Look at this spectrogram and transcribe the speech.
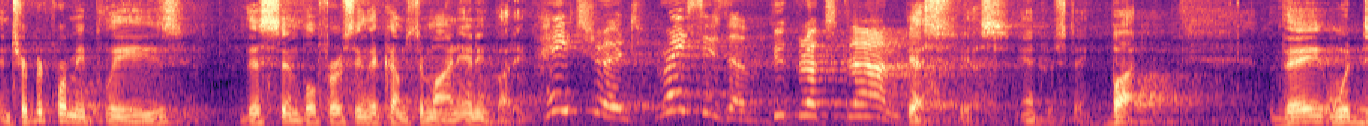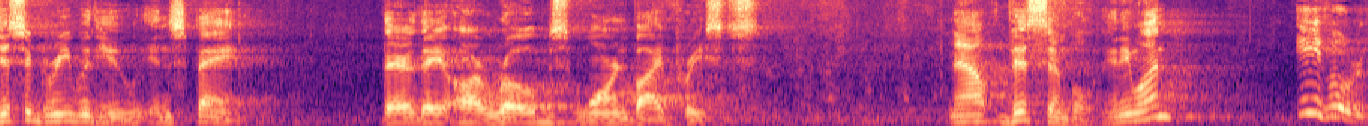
Interpret for me, please, this symbol, first thing that comes to mind, anybody. Hatred, racism. Ku Klux Klan. Yes, yes, interesting. But they would disagree with you in Spain. There they are robes worn by priests. Now, this symbol, anyone? Evil.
